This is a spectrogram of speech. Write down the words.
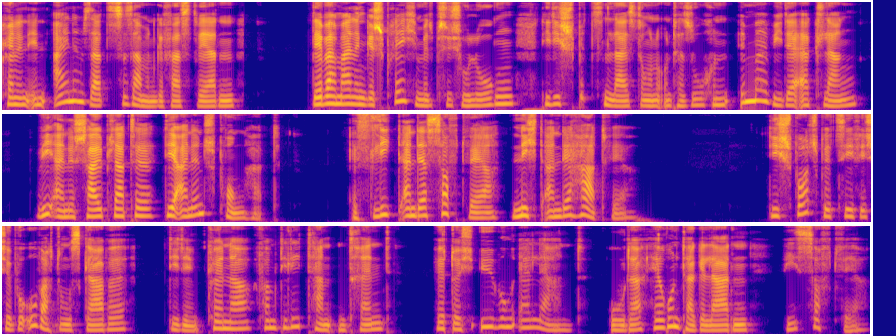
können in einem Satz zusammengefasst werden, der bei meinen Gesprächen mit Psychologen, die die Spitzenleistungen untersuchen, immer wieder erklang, wie eine Schallplatte, die einen Sprung hat. Es liegt an der Software, nicht an der Hardware. Die sportspezifische Beobachtungsgabe, die den Könner vom Dilettanten trennt, wird durch Übung erlernt oder heruntergeladen wie Software.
